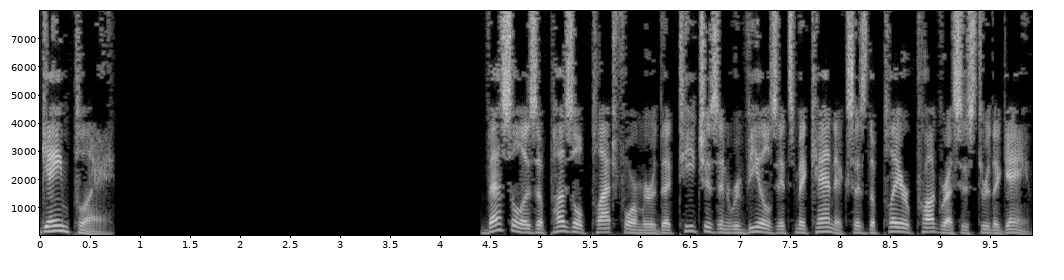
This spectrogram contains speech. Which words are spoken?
Gameplay Vessel is a puzzle platformer that teaches and reveals its mechanics as the player progresses through the game.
